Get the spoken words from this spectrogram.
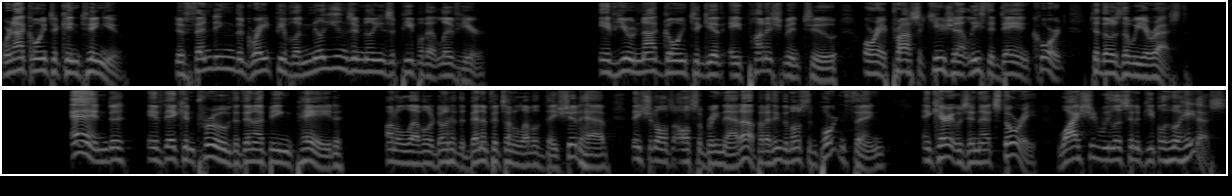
We're not going to continue defending the great people, the millions and millions of people that live here, if you're not going to give a punishment to or a prosecution, at least a day in court, to those that we arrest. And if they can prove that they're not being paid on a level or don't have the benefits on a level that they should have, they should also bring that up. But I think the most important thing, and Carrie was in that story, why should we listen to people who hate us?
